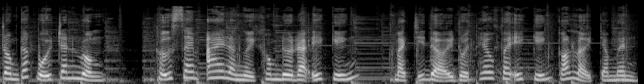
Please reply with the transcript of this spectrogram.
Trong các buổi tranh luận, thử xem ai là người không đưa ra ý kiến mà chỉ đợi rồi theo phe ý kiến có lợi cho mình.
